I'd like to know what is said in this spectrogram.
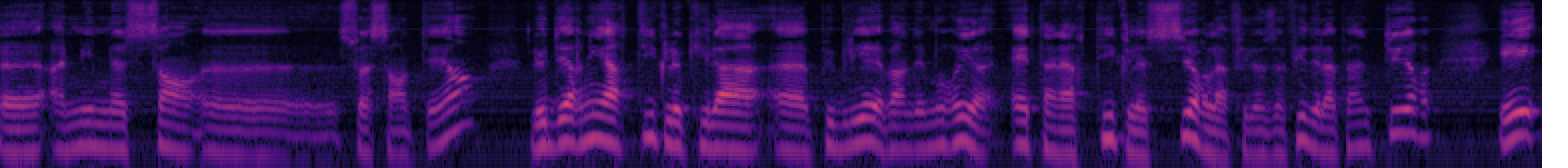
en 1961. Le dernier article qu'il a publié avant de mourir est un article sur la philosophie de la peinture et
